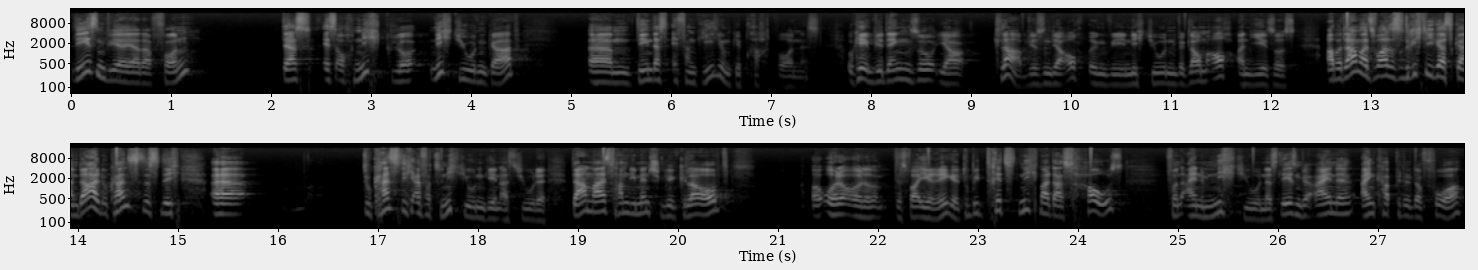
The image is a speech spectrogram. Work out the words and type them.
lesen wir ja davon, dass es auch Nicht-Juden gab, ähm, denen das Evangelium gebracht worden ist. Okay, wir denken so, ja klar, wir sind ja auch irgendwie Nicht-Juden, wir glauben auch an Jesus. Aber damals war das ein richtiger Skandal. Du kannst es nicht, äh, du kannst nicht einfach zu Nicht-Juden gehen als Jude. Damals haben die Menschen geglaubt, oder, oder das war ihre Regel, du betrittst nicht mal das Haus von einem Nicht-Juden. Das lesen wir eine, ein Kapitel davor.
